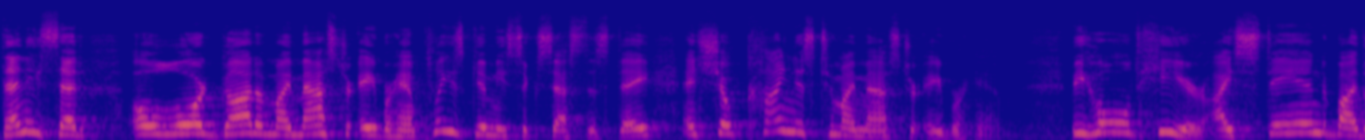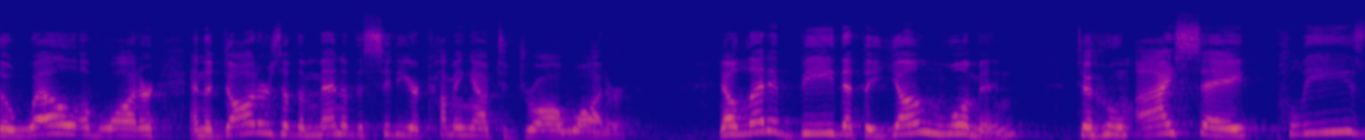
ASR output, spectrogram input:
Then he said, O Lord God of my master Abraham, please give me success this day and show kindness to my master Abraham. Behold, here I stand by the well of water, and the daughters of the men of the city are coming out to draw water. Now let it be that the young woman to whom I say, Please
